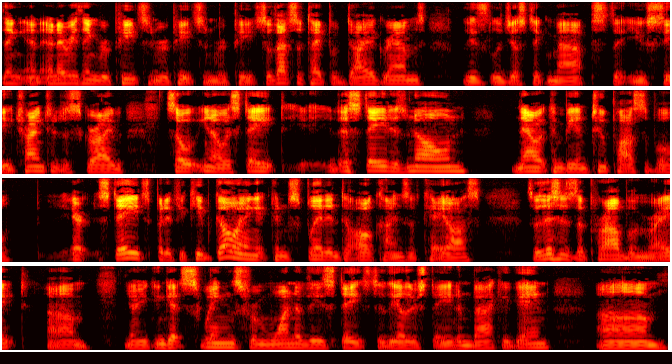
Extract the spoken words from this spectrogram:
thing and, and everything repeats and repeats and repeats. So that's the type of diagrams these logistic maps that you see, trying to describe. So, you know, a state, the state is known. Now it can be in two possible states, but if you keep going, it can split into all kinds of chaos. So this is the problem, right? Um, you know, you can get swings from one of these states to the other state and back again. Um,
